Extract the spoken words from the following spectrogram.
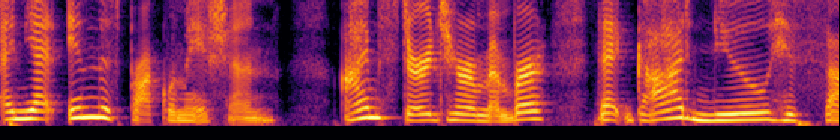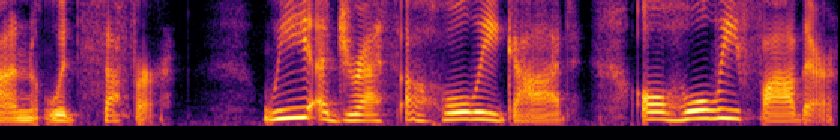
And yet, in this proclamation, I'm stirred to remember that God knew his son would suffer. We address a holy God, a holy Father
